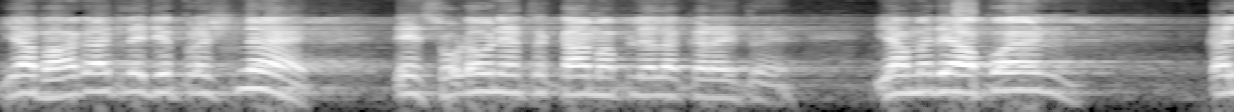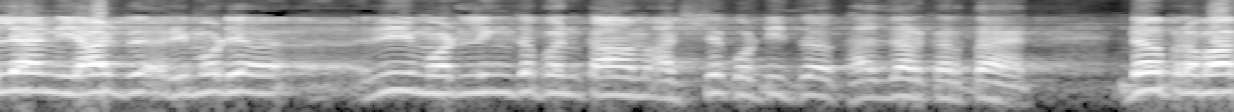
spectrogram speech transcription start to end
या भागातले जे प्रश्न आहेत ते सोडवण्याचं काम आपल्याला करायचं आहे. यामध्ये आपण कल्याण यार्ड रिमोड रिमॉडेलिंगचं पण काम आठशे कोटीचं खासदार करतायत. ड प्रभाग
